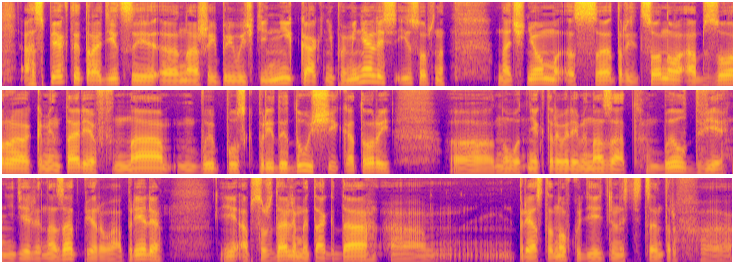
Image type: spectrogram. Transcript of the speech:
аспекты традиции э, нашей привычки никак не поменялись. И, собственно, начнем с традиционного обзора комментариев на выпуск предыдущий, который э, ну вот некоторое время назад был, две недели назад, 1 апреля. И обсуждали мы тогда э, приостановку деятельности центров э,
